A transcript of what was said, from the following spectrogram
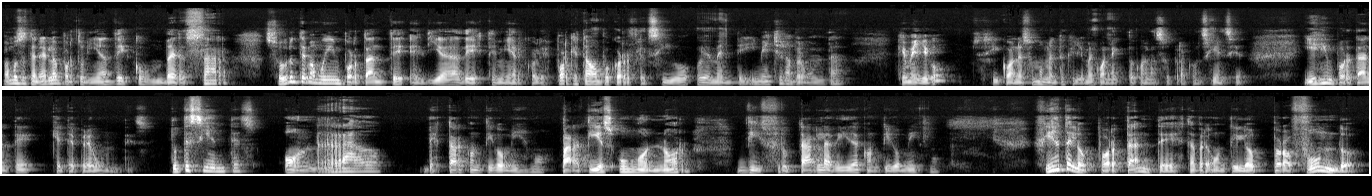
vamos a tener la oportunidad de conversar sobre un tema muy importante el día de este miércoles, porque estaba un poco reflexivo, obviamente, y me he hecho una pregunta que me llegó, sí, con esos momentos que yo me conecto con la supraconciencia. Y es importante que te preguntes, ¿tú te sientes honrado de estar contigo mismo? ¿Para ti es un honor disfrutar la vida contigo mismo? Fíjate lo importante esta pregunta y lo profundo.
